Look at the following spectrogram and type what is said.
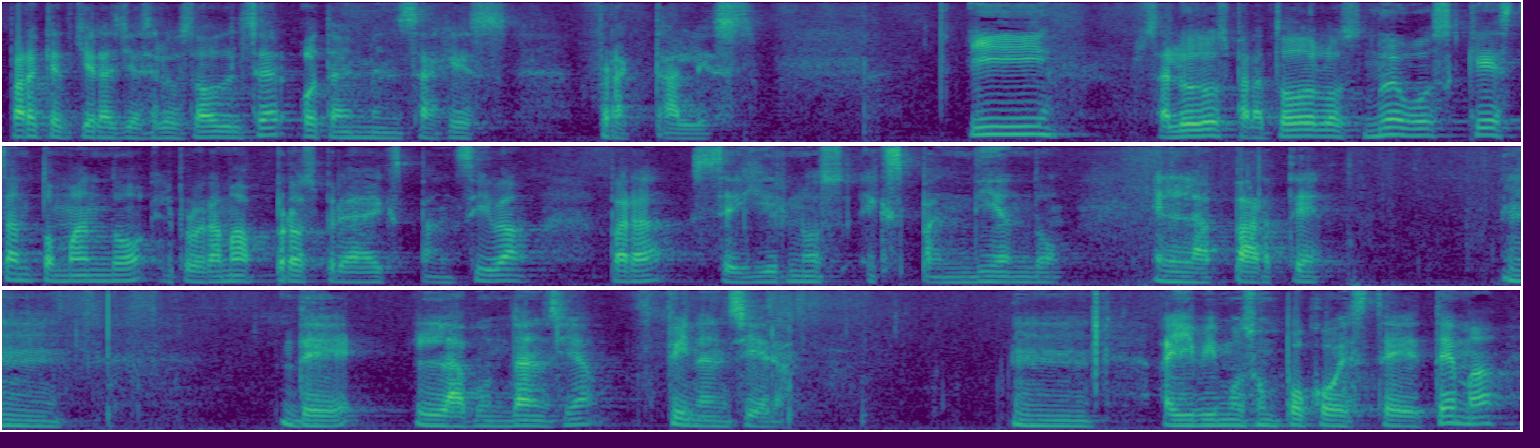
para que adquieras ya sea los estados del ser o también mensajes fractales. Y saludos para todos los nuevos que están tomando el programa Próspera Expansiva para seguirnos expandiendo en la parte mm, de la abundancia financiera. Mm, ahí vimos un poco este tema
